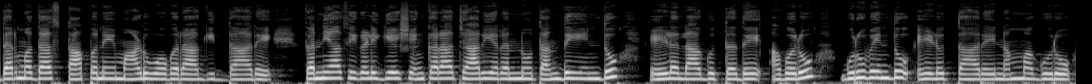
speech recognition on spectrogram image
ಧರ್ಮದ ಸ್ಥಾಪನೆ ಮಾಡುವವರಾಗಿದ್ದಾರೆ. ಸನ್ಯಾಸಿಗಳಿಗೆ ಶಂಕರಾಚಾರ್ಯರನ್ನು ತಂದೆ ಎಂದು ಹೇಳಲಾಗುತ್ತದೆ. ಅವರು ಗುರುವೆಂದು ಹೇಳುತ್ತಾರೆ. ನಮ್ಮ ಗುರು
